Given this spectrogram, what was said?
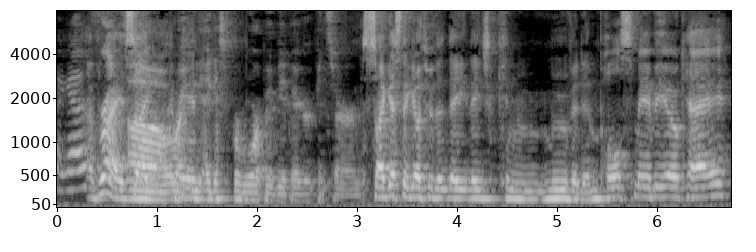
I guess. Uh, right. So oh, I, I right. mean, I guess for warp it'd be a bigger concern. so I guess they go through the they they just can move at impulse, maybe okay,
